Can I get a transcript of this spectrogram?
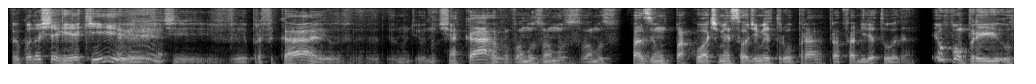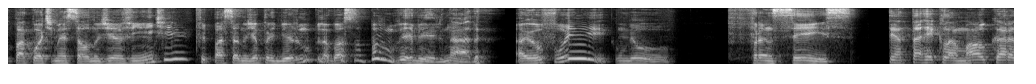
Foi quando eu cheguei aqui, a gente veio para ficar, eu, eu, não, eu, não, tinha carro, vamos, vamos, vamos fazer um pacote mensal de metrô para a família toda. Eu comprei o pacote mensal no dia 20, fui passar no dia primeiro no negócio pum, vermelho, nada. Aí eu fui com o meu francês tentar reclamar, o cara,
